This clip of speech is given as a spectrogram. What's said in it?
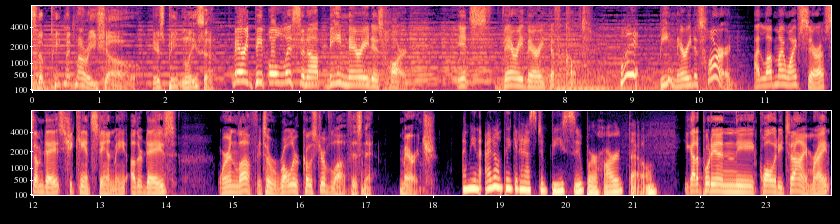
It's the Pete McMurray Show. Here's Pete and Lisa. Married people, listen up. Being married is hard. It's very, very difficult. What? Being married is hard. I love my wife, Sarah. Some days she can't stand me. Other days, we're in love. It's a roller coaster of love, isn't it? Marriage. I mean, I don't think it has to be super hard though. You got to put in the quality time, right?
